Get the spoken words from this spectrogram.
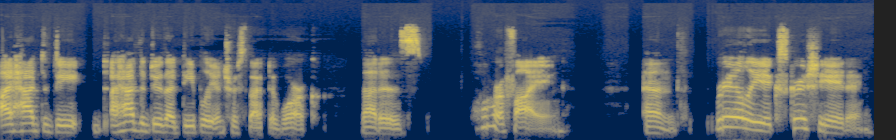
I had to de- I had to do that deeply introspective work that is horrifying and really excruciating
